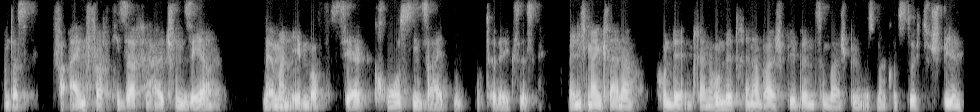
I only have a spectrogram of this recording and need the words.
Und das vereinfacht die Sache halt schon sehr, wenn man eben auf sehr großen Seiten unterwegs ist. Wenn ich mein kleiner Hunde, ein kleiner Hundetrainer-Beispiel bin, zum Beispiel, um es mal kurz durchzuspielen,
